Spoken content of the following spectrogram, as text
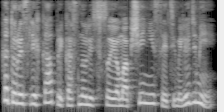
которые слегка прикоснулись в своем общении с этими людьми.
